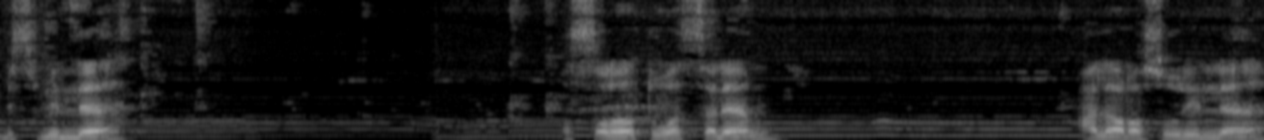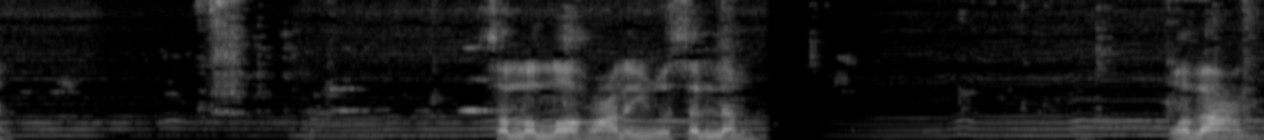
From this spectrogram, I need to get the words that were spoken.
بسم الله. والصلاة والسلام على رسول الله صلى الله عليه وسلم. وبعد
